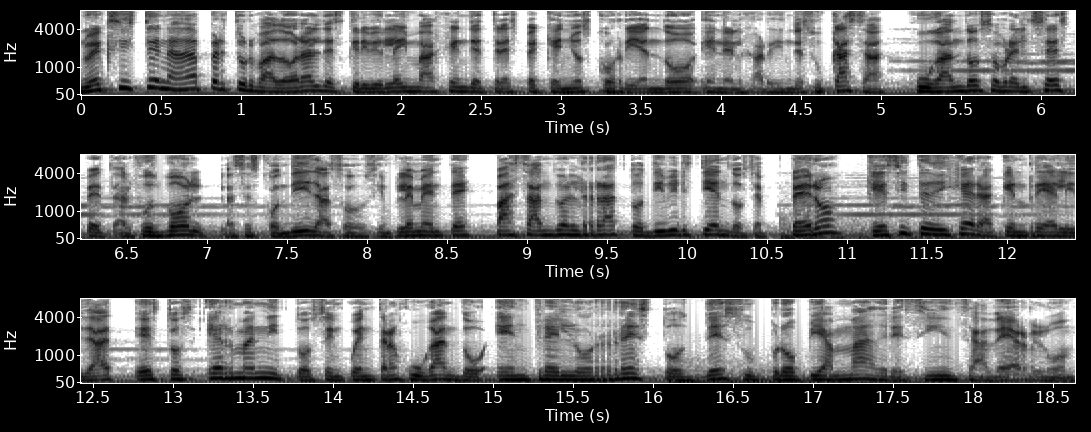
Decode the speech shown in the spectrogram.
No existe nada perturbador al describir la imagen de tres pequeños corriendo en el jardín de su casa, jugando sobre el césped, al fútbol, las escondidas o simplemente pasando el rato divirtiéndose. Pero, ¿qué si te dijera que en realidad estos hermanitos se encuentran jugando entre los restos de su propia madre sin saberlo?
